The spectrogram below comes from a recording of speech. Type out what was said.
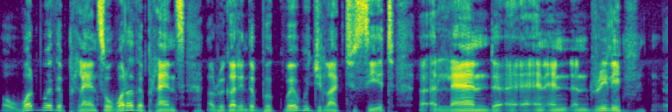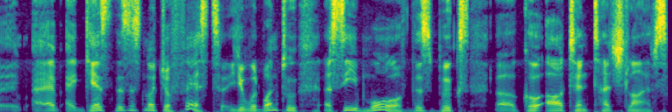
what were the plans, or what are the plans regarding the book? Where would you like to see it land? and, and, and really, I, I, guess this is not your first. You would want to uh, see more of these books uh, go out and touch lives.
